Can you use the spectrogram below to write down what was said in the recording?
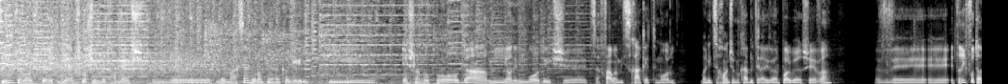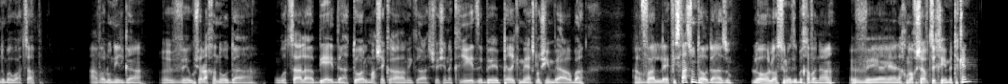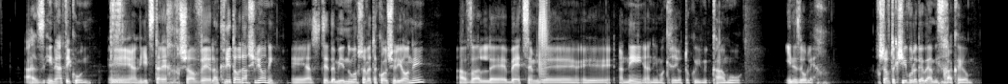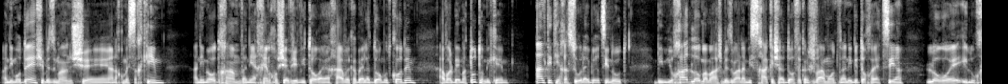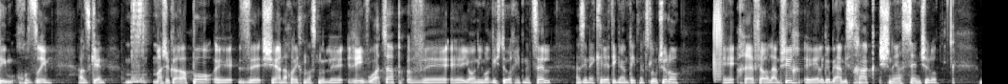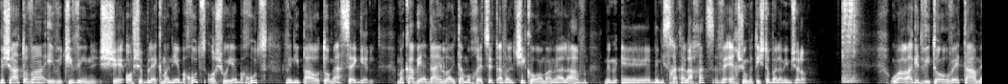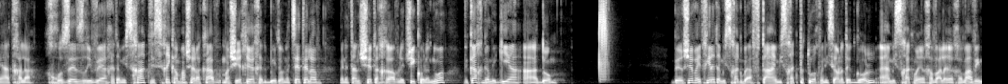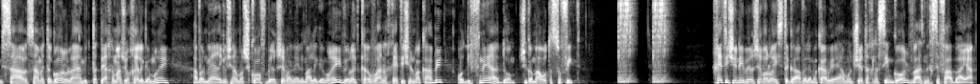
ציון שלוש, פרק 135, ולמעשה זה לא פרק רגיל, כי יש לנו פה הודעה מיוני נמרודי שצפה במשחק אתמול, בניצחון של מכבי תל אביב על פועל באר שבע, והטריף אותנו בוואטסאפ, אבל הוא נרגע, והוא שלח לנו הודעה, הוא רוצה להביע את דעתו על מה שקרה במגרש, ושנקריא את זה בפרק 134, אבל פספסנו את ההודעה הזו, לא, לא עשינו את זה בכוונה, ואנחנו עכשיו צריכים לתקן. אז הנה התיקון, אני אצטרך עכשיו להקריא את ההודעה של יוני, אז תדמיינו עכשיו את הקול של יוני, אבל בעצם זה אני, אני מקריא אותו כאמור, הנה זה הולך. עכשיו תקשיבו לגבי המשחק היום, אני מודה שבזמן שאנחנו משחקים, אני מאוד חם ואני אכן חושב שוויטור היה חייב לקבל אדום עוד קודם, אבל במטוטו מכם, אל תתייחסו אליי ברצינות, במיוחד לא ממש בזמן המשחק כשהדופק על 700 ואני בתוך היציע. לא רואה הילוכים חוזרים. אז כן, מה שקרה פה זה שאנחנו נכנסנו לריב וואטסאפ ויוני מרגיש צורך להתנצל, אז הנה הקראתי גם את ההתנצלות שלו, אחרי אפשר להמשיך, לגבי המשחק, שני הסנט שלו. בשעה טובה איביץ' הבין שאו שבלקמן יהיה בחוץ או שהוא יהיה בחוץ וניפה אותו מהסגל. מכבי עדיין לא הייתה מוחצת אבל צ'יקו רמה מעליו במשחק הלחץ ואיכשהו מתיש את הבלמים שלו. הוא הרג את ויטור ואת טאה מההתחלה, חוזז ריווח את המשחק ושיחק ממש על הקו, מה שהכריח את ביטון לצאת אליו ונתן שטח רב לצ'יקו לנוע וכך גם הגיע האדום. באר שבע התחיל את המשחק בהפתעה עם משחק פתוח וניסיון לתת גול, היה משחק מרחבה לרחבה ואם סער שם את הגול אולי היה מתפתח למשהו אחר לגמרי, אבל מהרגע של המשקוף באר שבע נעלמה לגמרי ולא התקרבה לחצי של מכבי עוד לפני האדום שגמר אותה סופית. חצי שני באר שבע לא הסתגרה ולמכבי היה המון שטח לשים גול ואז נחשפה הבעיה.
